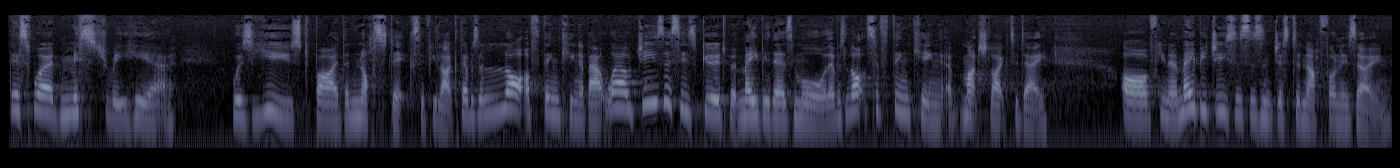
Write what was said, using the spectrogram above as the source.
This word mystery here was used by the Gnostics, if you like. There was a lot of thinking about, well, Jesus is good, but maybe there's more. There was lots of thinking, uh, much like today, of, you know, maybe Jesus isn't just enough on his own.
